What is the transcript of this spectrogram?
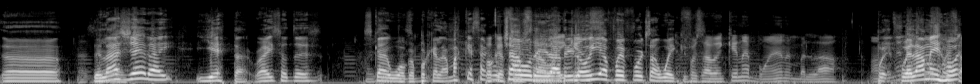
uh, Last The Last Jedi. Jedi y esta, Rise of the Skywalker. Porque la más que sacó chavo Force de la trilogía fue Force Awakens. Force Awakens es buena, en verdad. A Fue, me la mejor,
